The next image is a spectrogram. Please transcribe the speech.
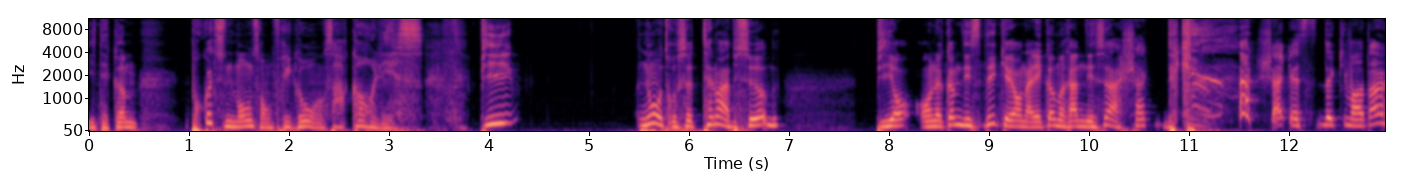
était comme pourquoi tu nous montres son frigo, on s'en calisse. Puis nous on trouve ça tellement absurde. Puis on, on a comme décidé qu'on allait comme ramener ça à chaque documentaire.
